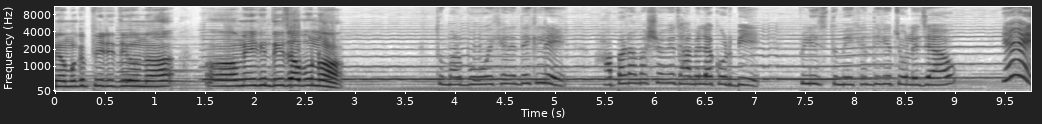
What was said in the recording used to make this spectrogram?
তুমি আমাকে ফিরে দিও না আমি এখান থেকে যাব না। তোমার বউ এখানে দেখলে আবার আমার সঙ্গে ঝামেলা করবি। প্লিজ তুমি এখান থেকে চলে যাও। এই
